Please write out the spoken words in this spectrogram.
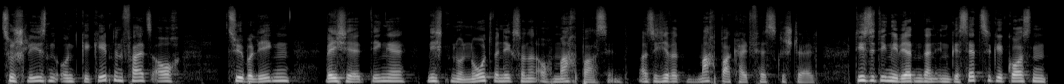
zu schließen und gegebenenfalls auch zu überlegen, welche Dinge nicht nur notwendig, sondern auch machbar sind. Also hier wird Machbarkeit festgestellt. Diese Dinge werden dann in Gesetze gegossen,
